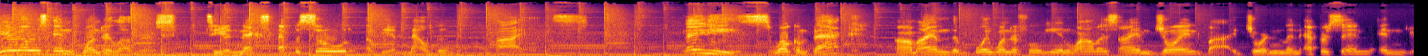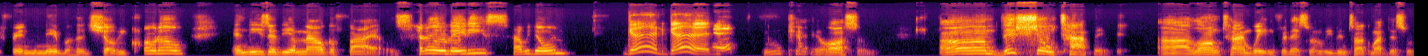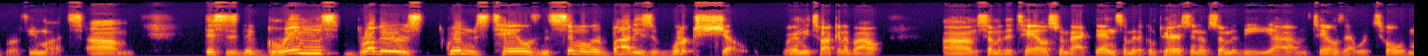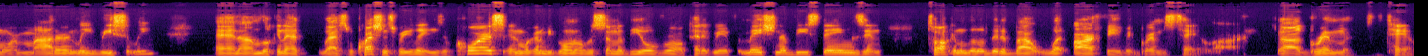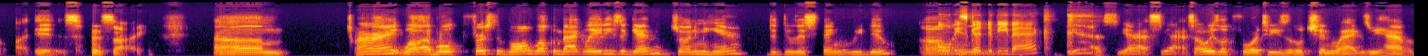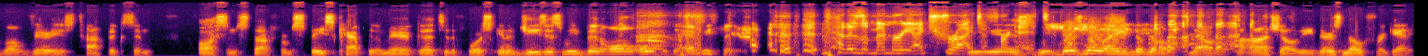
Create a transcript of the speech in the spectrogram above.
Welcome, weirdos and wonder lovers, to your next episode of the Amalgam Files. Ladies, welcome back. Um, I am the boy wonderful Ian Wallace. I am joined by Jordan Lynn Epperson and your friend in the neighborhood Shelby Croto. And these are the Amalgam Files. Hello, ladies. How we doing? Good, good. Okay, awesome. Um, this show topic, uh, long time waiting for this one. We've been talking about this one for a few months. Um, this is the Grimm's Brothers, Grimm's Tales and Similar Bodies of Work show. We're going to be talking about um, some of the tales from back then, some of the comparison of some of the um, tales that were told more modernly recently. And I'm looking at, I have some questions for you ladies, of course, and we're going to be going over some of the overall pedigree information of these things and talking a little bit about what our favorite Grimm's tale are. Uh, tale is. Sorry. Um, all right. Well, uh, well, first of all, welcome back, ladies, again, joining me here to do this thing we do. Um, Always good to be back. Yes, yes, yes. I always look forward to these little chin wags we have about various topics and awesome stuff from Space Captain America to the foreskin of Jesus. We've been all over the everything. that is a memory I try to Yes, forget. we- there's no way. No, no, no. Uh-uh, Shelby. There's no forgetting.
